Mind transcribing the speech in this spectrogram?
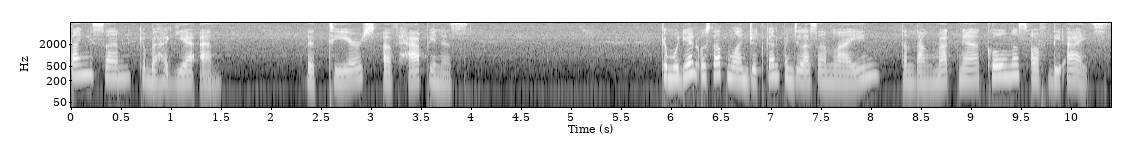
tangisan kebahagiaan, the tears of happiness. Kemudian Ustadz melanjutkan penjelasan lain tentang makna coolness of the eyes.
